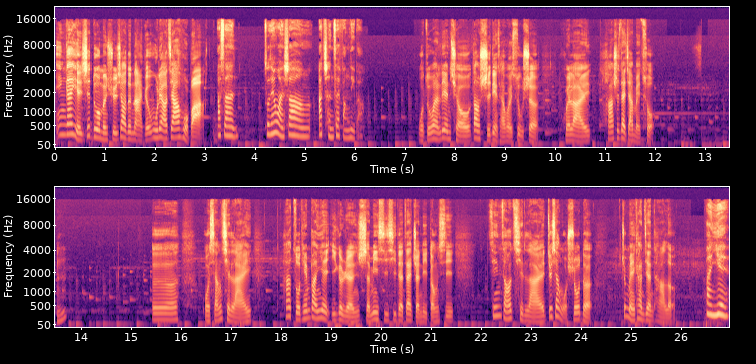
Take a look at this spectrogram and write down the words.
应该也是读我们学校的哪个无聊家伙吧？阿三，昨天晚上阿成在房里吧？我昨晚练球到十点才回宿舍，回来他是在家没错。嗯？呃，我想起来，他昨天半夜一个人神秘兮兮的在整理东西。今早起来，就像我说的，就没看见他了。半夜，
